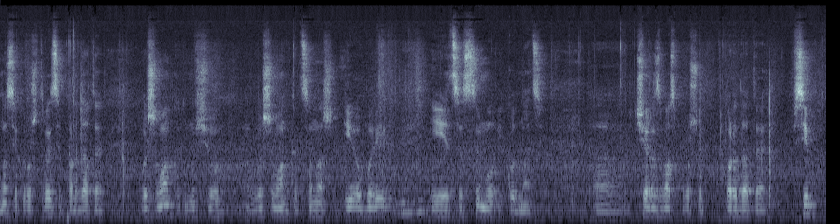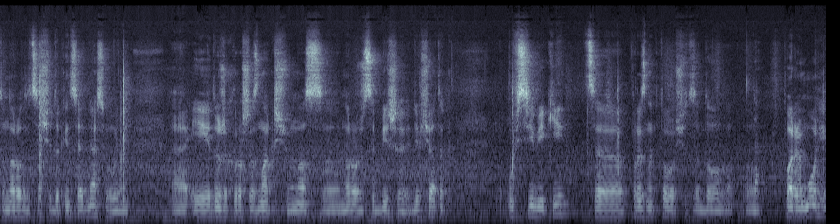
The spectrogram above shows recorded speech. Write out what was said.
У нас є хороша традиція передати вишиванку, тому що вишиванка це наш і оберіг, і це символ і код нації. Е, Через вас прошу передати всім, хто народиться ще до кінця дня сьогодні. Е, І дуже хороший знак, що у нас е, народжується більше дівчаток у всі віки. Це признак того, що це до перемоги.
